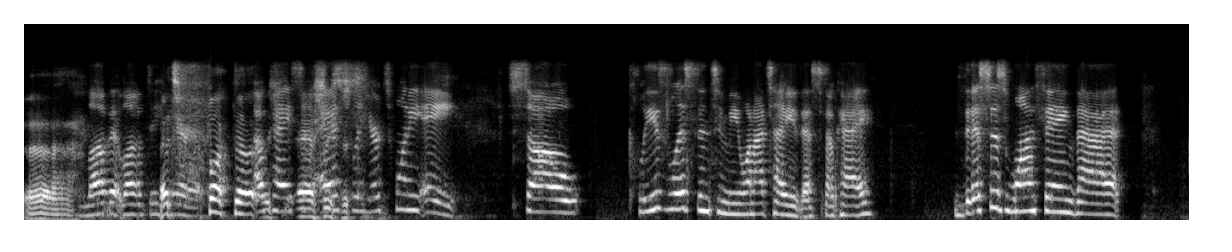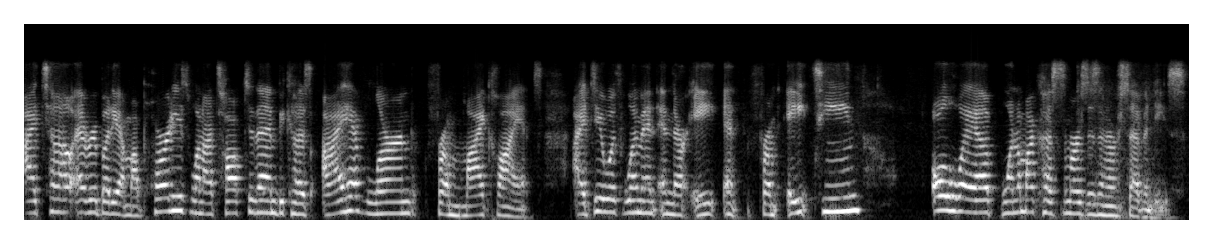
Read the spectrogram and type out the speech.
uh, love it love to hear that's it fucked up. Okay, so Ashley Ashley, you're 28. So please listen to me when I tell you this, okay? This is one thing that I tell everybody at my parties when I talk to them because I have learned from my clients. I deal with women in their eight and from 18 all the way up. One of my customers is in her 70s.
